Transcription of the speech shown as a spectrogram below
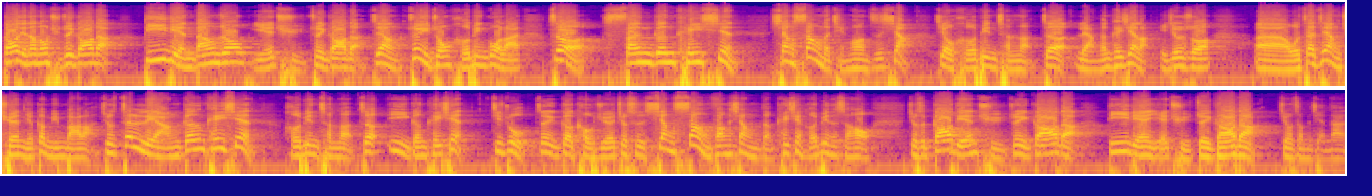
高点当中取最高的，低点当中也取最高的，这样最终合并过来，这三根 K 线向上的情况之下，就合并成了这两根 K 线了。也就是说，呃，我再这样圈，你就更明白了，就这两根 K 线合并成了这一根 K 线。记住这个口诀，就是向上方向的 K 线合并的时候，就是高点取最高的，低点也取最高的，就这么简单。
